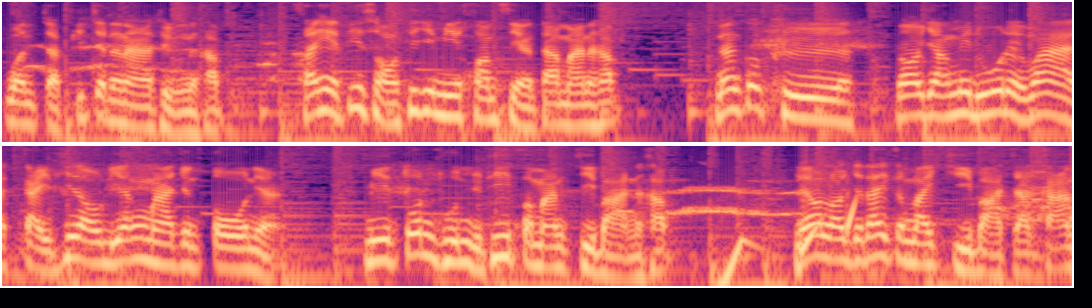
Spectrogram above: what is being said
ควรจะพิจารณาถึงนะครับสาเหตุที่สองที่จะมีความเสี่ยงตามมานะครับ นั่นก็คือเรายังไม่รู้เลยว่าไก่ที่เราเลี้ยงมาจนโตเนี่ยมีต้นทุนอยู่ที่ประมาณกี่บาทนะครับ แล้วเราจะได้กำไรกี่บาทจากการ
